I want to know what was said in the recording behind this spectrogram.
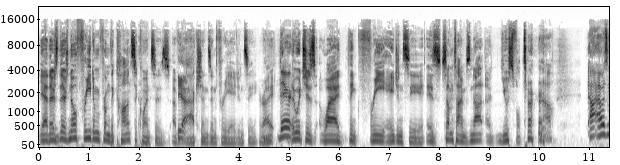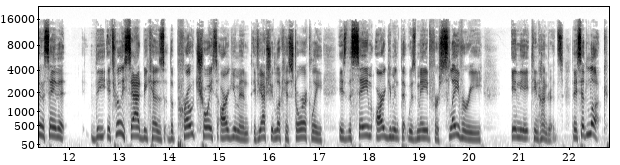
Yeah, there's there's no freedom from the consequences of your actions in free agency, right? There- which is why I think free agency is sometimes not a useful term. No, I, I was going to say that the it's really sad because the pro-choice argument, if you actually look historically, is the same argument that was made for slavery in the 1800s. They said, "Look,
